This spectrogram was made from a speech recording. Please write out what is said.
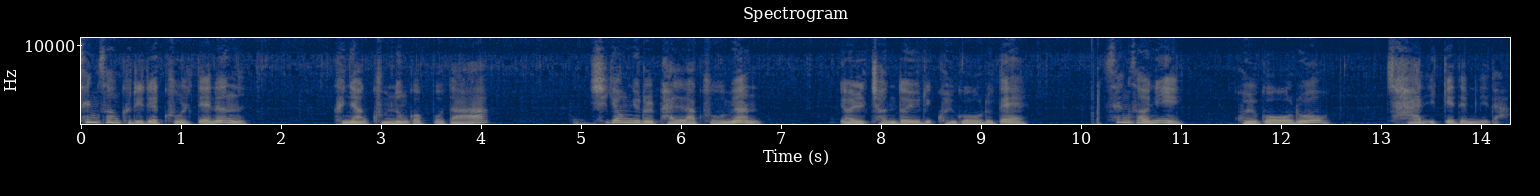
생선 그릴에 구울 때는 그냥 굽는 것보다 식용유를 발라 구우면 열 전도율이 골고루 돼 생선이 골고루 잘 익게 됩니다.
